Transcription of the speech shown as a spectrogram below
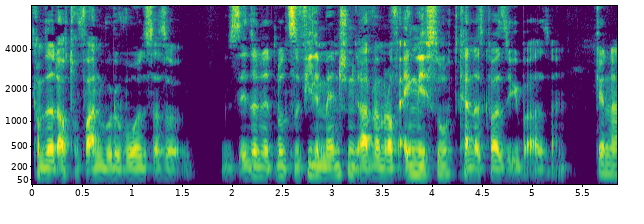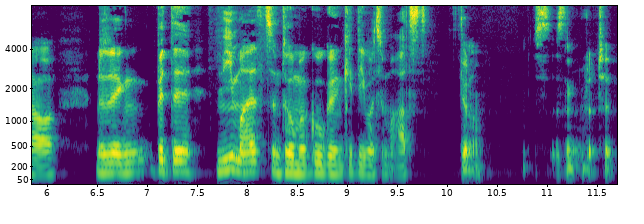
Kommt halt auch drauf an, wo du wohnst. Also das Internet nutzen viele Menschen, gerade wenn man auf Englisch sucht, kann das quasi überall sein. Genau. Deswegen bitte niemals Symptome googeln, geht lieber zum Arzt. Genau. Das ist ein guter Tipp.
